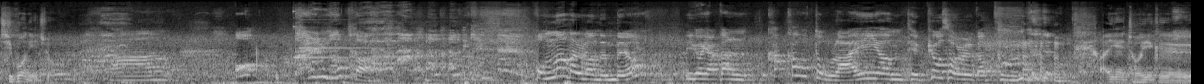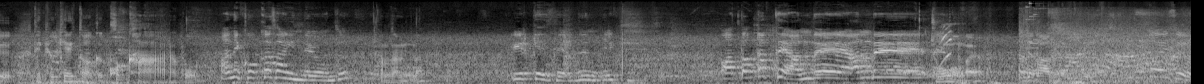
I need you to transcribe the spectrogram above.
직원이죠. 아. 어? 닮았다. 겁나 닮았는데요? 이거 약간 카카오톡 라이언 대표설 같은. 아 이게 저희 그 대표 캐릭터가 그 코카라고 아니, 코카상인데요, 완전? 감사합니다. 이렇게 해주세요. 눈 이렇게. 아, 똑같아. 안 돼. 안 돼. 좋은 건가요? 진짜 다 왔어요. 포토이즈.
